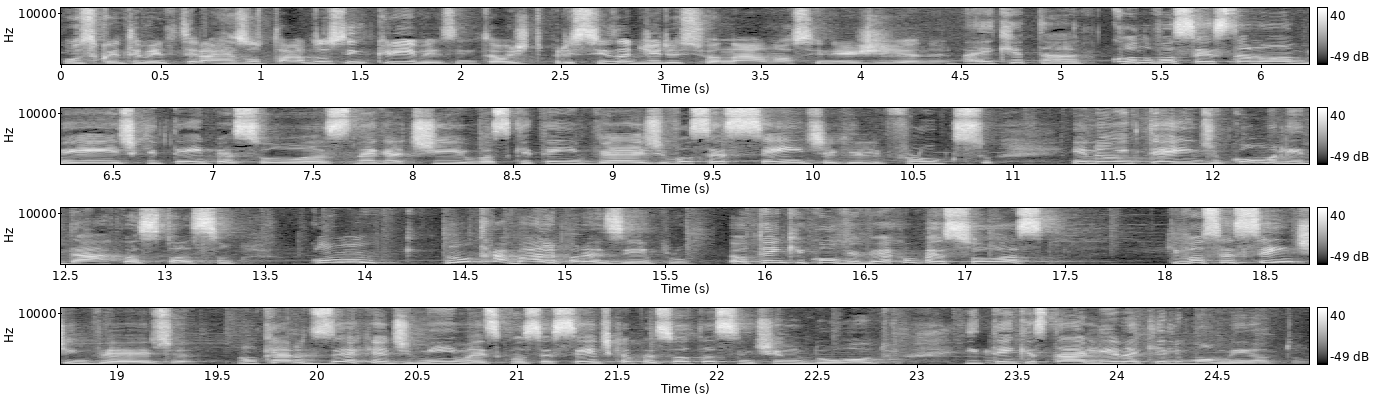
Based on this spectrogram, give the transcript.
consequentemente, terá resultados incríveis. Então a gente precisa direcionar a nossa energia, né? Aí que tá. Quando você está num ambiente que tem pessoas negativas, que tem inveja, você sente aquele fluxo e não entende como lidar com a situação. Como no trabalho, por exemplo, eu tenho que conviver com pessoas que você sente inveja. Não quero dizer que é de mim, mas que você sente que a pessoa está sentindo do outro e tem que estar ali naquele momento.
